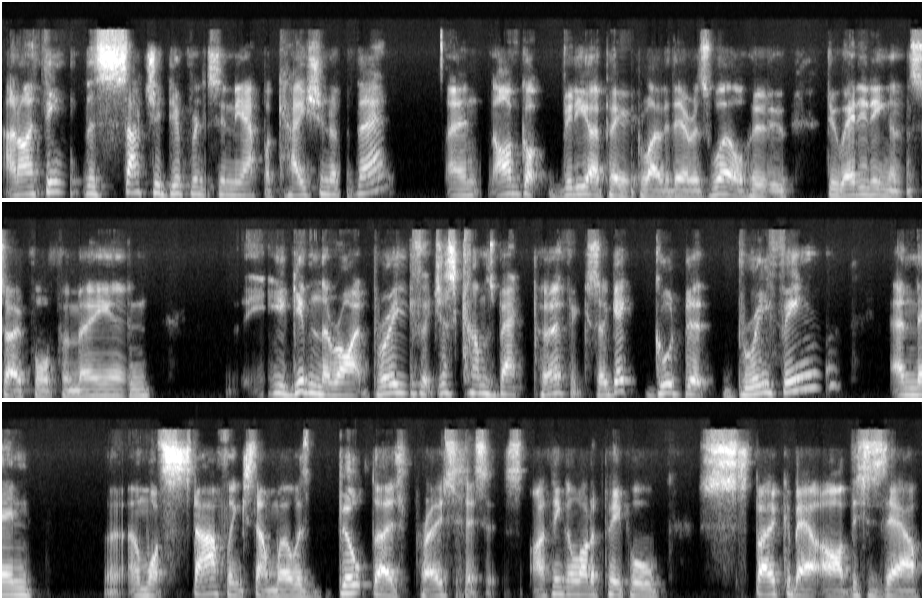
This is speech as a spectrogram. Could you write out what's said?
And I think there's such a difference in the application of that. And I've got video people over there as well who do editing and so forth for me. And you give them the right brief, it just comes back perfect. So get good at briefing and then uh, and what StaffLink's done well is built those processes. I think a lot of people spoke about, oh, this is our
